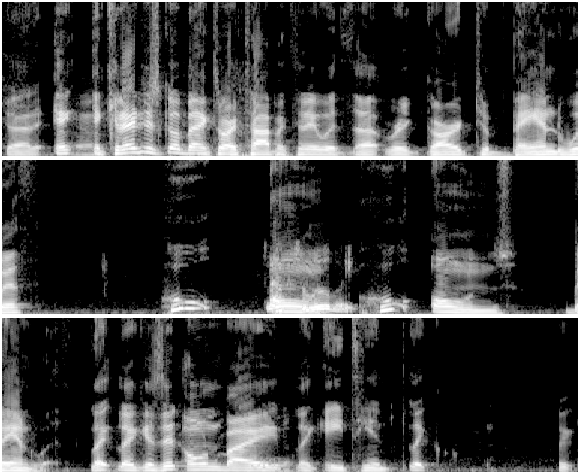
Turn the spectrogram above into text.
Got it. And, and can I just go back to our topic today with uh, regard to bandwidth? Who own- Absolutely. who owns bandwidth? Like, like is it owned by like AT and like, like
